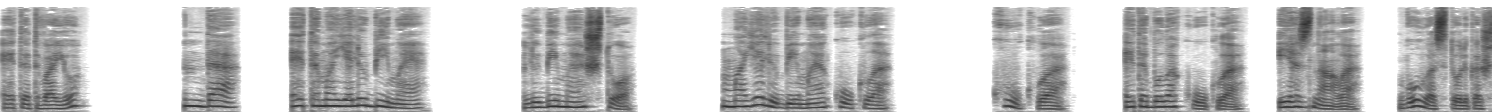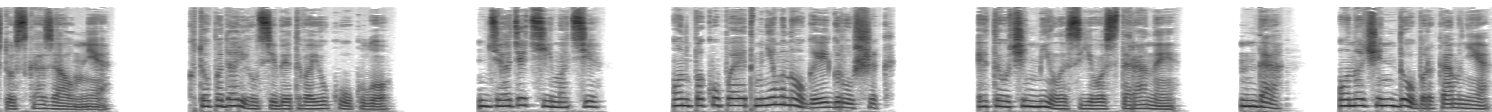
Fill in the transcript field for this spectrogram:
«Это твое? «Да, это моя любимая». «Любимая что?» «Моя любимая кукла». «Кукла. Это была кукла. Я знала. Голос только что сказал мне. Кто подарил себе твою куклу?» «Дядя Тимати. Он покупает мне много игрушек». Это очень мило с его стороны. Да, он очень добр ко мне.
